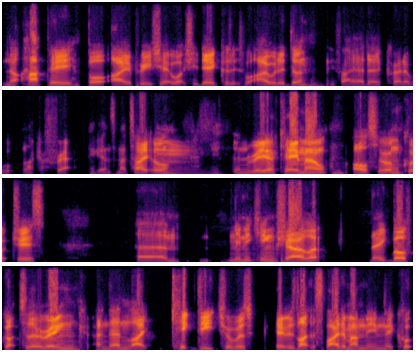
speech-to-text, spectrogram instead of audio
Not happy, but I appreciate what she did because it's what I would have done if I had a credible like a threat against my title." Hmm. Then Rhea came out, also on crutches, um, mimicking Charlotte. They both got to the ring and then like kicked each other's. It was like the Spider-Man meme. They cut,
